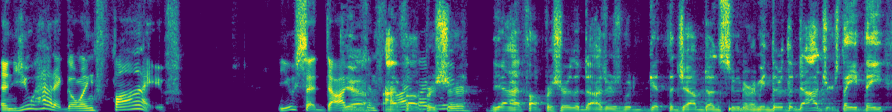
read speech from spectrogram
And you had it going five. You said Dodgers yeah, and five, I thought for believe? sure. Yeah, I thought for sure the Dodgers would get the job done sooner. I mean, they're the Dodgers. They they th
